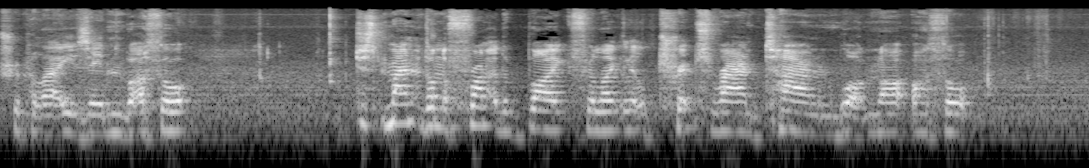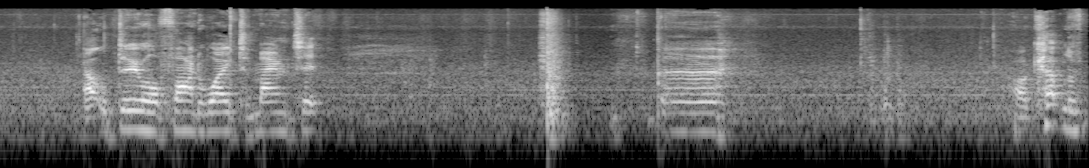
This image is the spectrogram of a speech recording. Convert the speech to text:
AAA's in, but I thought just mounted on the front of the bike for like little trips around town and whatnot. I thought that'll do. I'll find a way to mount it. Uh, a couple of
